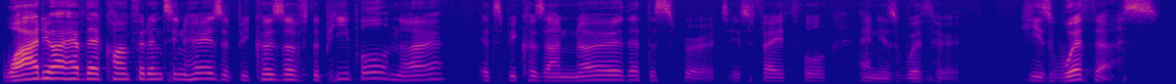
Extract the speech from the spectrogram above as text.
Why do I have that confidence in her? Is it because of the people? No. It's because I know that the Spirit is faithful and is with her. He's with us.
